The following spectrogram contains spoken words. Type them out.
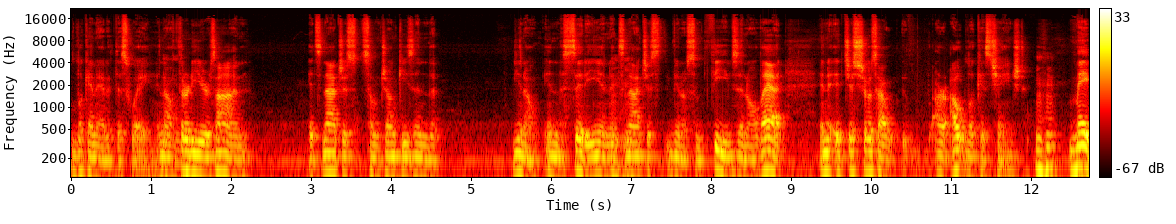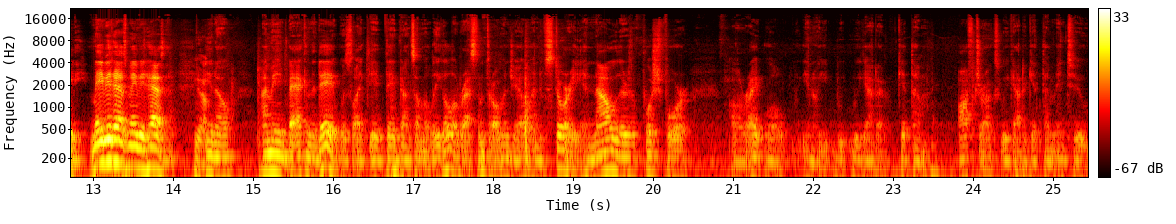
looking at it this way, and now Mhm. 30 years on, it's not just some junkies in the, you know, in the city, and it's Mhm. not just you know some thieves and all that, and it just shows how our outlook has changed. Mhm. Maybe, maybe it has, maybe it hasn't. Yeah. You know, I mean, back in the day, it was like if they've done something illegal, arrest them, throw them in jail, end of story. And now there's a push for, all right, well, you know, we, we got to get them off drugs. We got to get them into.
